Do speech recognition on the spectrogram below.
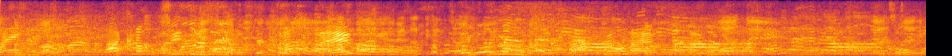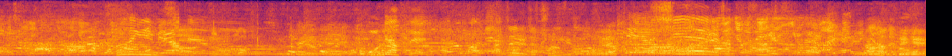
아니, 아, 그런 거 말고. 그런 거 말고. 그런 거 말고. 선생님이랑 우리한테 과제를 제출한 게 있었는데 시를 작성한 게 있어요. 나는 되게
